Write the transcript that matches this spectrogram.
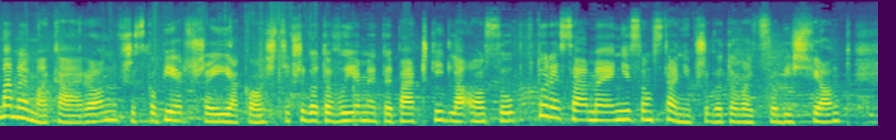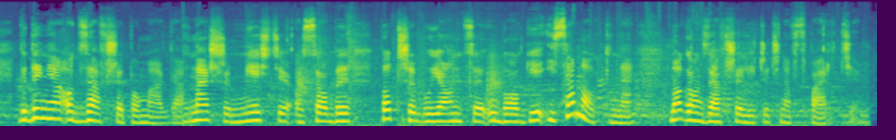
Mamy makaron, wszystko pierwszej jakości. Przygotowujemy te paczki dla osób, które same nie są w stanie przygotować sobie świąt. Gdynia od zawsze pomaga. W naszym mieście osoby potrzebujące, ubogie i samotne mogą zawsze liczyć na wsparcie.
